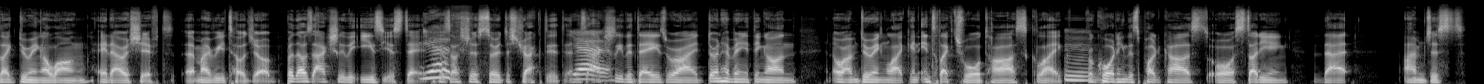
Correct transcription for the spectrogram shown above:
like doing a long eight hour shift at my retail job, but that was actually the easiest day because I was just so distracted. And it's actually the days where I don't have anything on or I'm doing like an intellectual task like mm. recording this podcast or studying that I'm just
